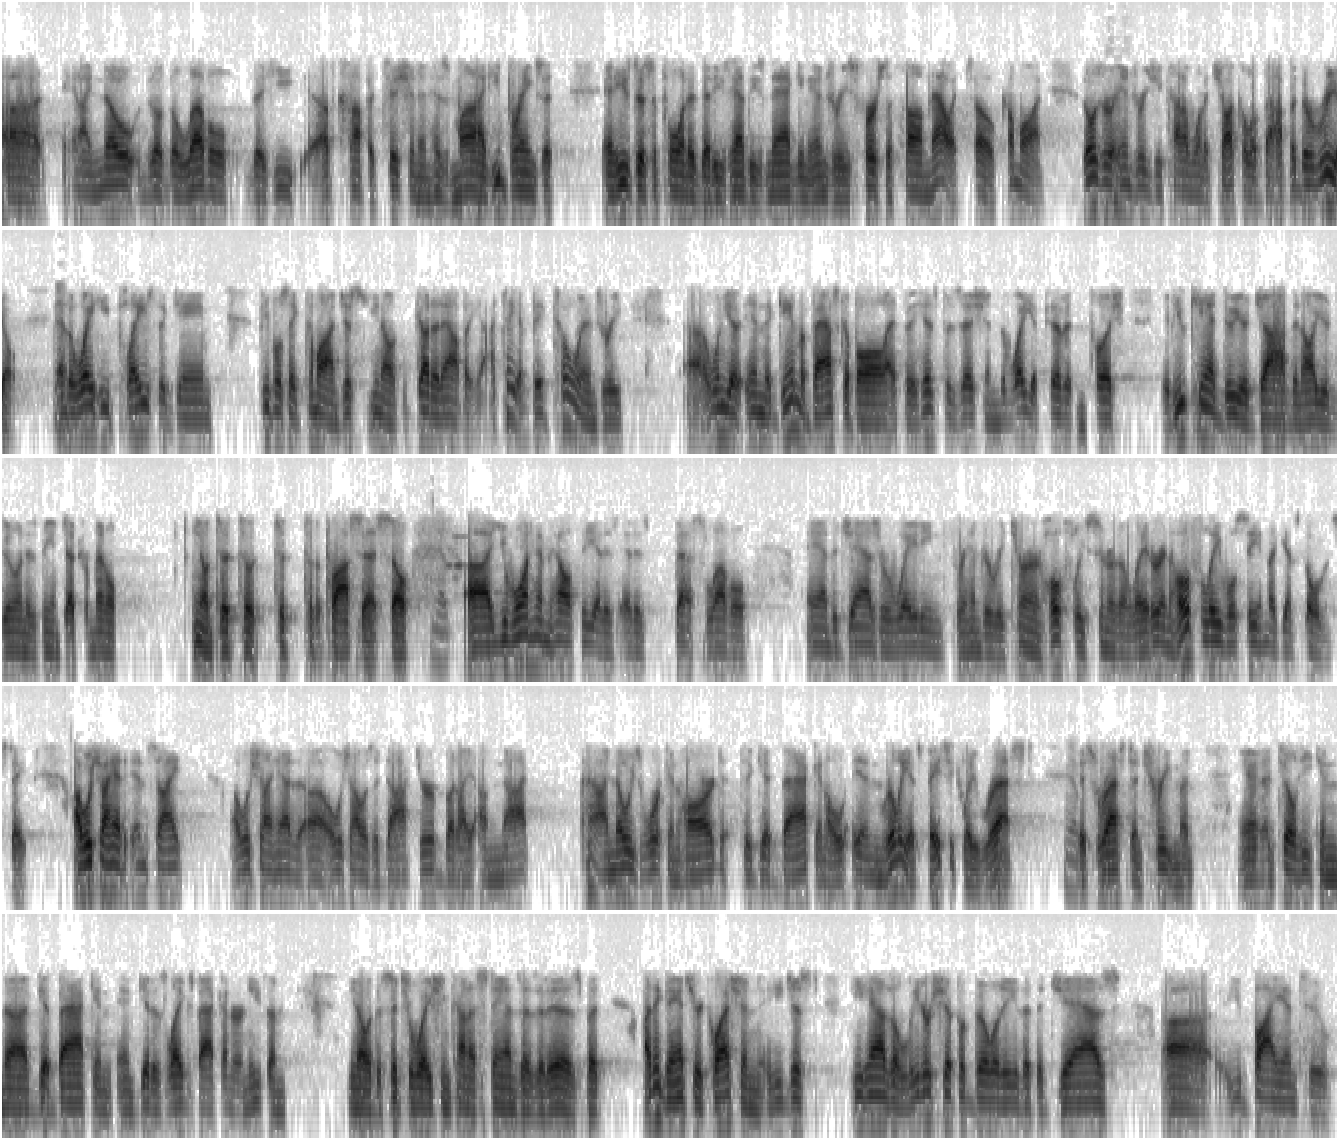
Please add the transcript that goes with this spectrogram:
uh, and I know the the level that he of competition in his mind. He brings it and he's disappointed that he's had these nagging injuries. First a thumb, now a toe. Come on, those are injuries you kind of want to chuckle about, but they're real. Yep. And the way he plays the game, people say, "Come on, just you know, gut it out." But I tell you, a big toe injury. Uh, when you in the game of basketball at the, his position, the way you pivot and push, if you can't do your job, then all you're doing is being detrimental, you know, to to to, to the process. So, yep. uh, you want him healthy at his at his best level and the Jazz are waiting for him to return, hopefully sooner than later, and hopefully we'll see him against Golden State. I wish I had insight. I wish I had. Uh, I wish I was a doctor, but I, I'm not. I know he's working hard to get back, and and really, it's basically rest. Yep. It's rest and treatment, and until he can uh, get back and and get his legs back underneath him, you know, the situation kind of stands as it is. But I think to answer your question, he just he has a leadership ability that the Jazz uh, you buy into.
